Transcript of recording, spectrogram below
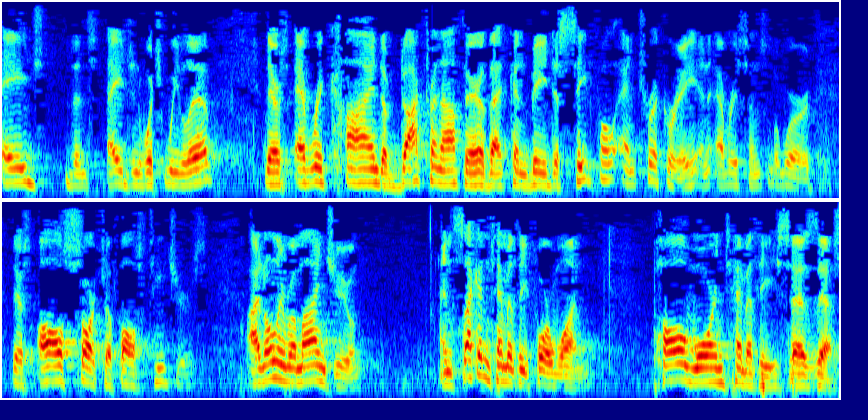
age, this age in which we live, there's every kind of doctrine out there that can be deceitful and trickery in every sense of the word. There's all sorts of false teachers. I'd only remind you, in 2 Timothy 4.1, Paul warned Timothy, says this,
